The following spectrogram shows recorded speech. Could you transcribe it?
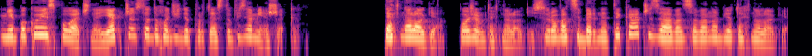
Niepokoje społeczne. Jak często dochodzi do protestów i zamieszek? Technologia. Poziom technologii. Surowa cybernetyka czy zaawansowana biotechnologia?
